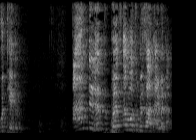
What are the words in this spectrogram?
ውጤት ነው። አንድ ልብ በጸሎት ብዛት አይመጣም።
